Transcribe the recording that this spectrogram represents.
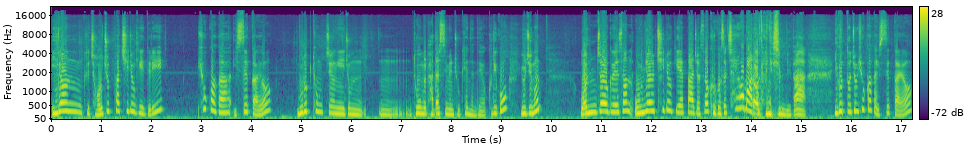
이런 그 저주파 치료기들이 효과가 있을까요? 무릎 통증이 좀 음, 도움을 받았으면 좋겠는데요. 그리고 요즘은 원적외선 온열 치료기에 빠져서 그것을 체험하러 다니십니다. 이것도 좀 효과가 있을까요?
